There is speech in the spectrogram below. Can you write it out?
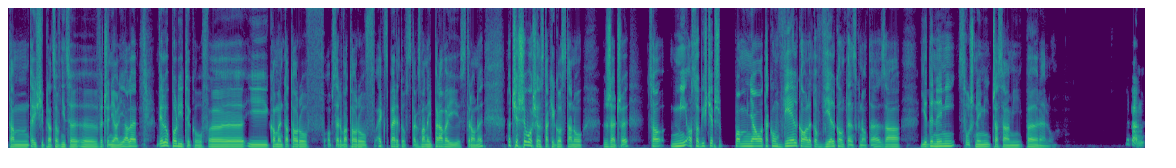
tam tejsi pracownicy wyczyniali, ale wielu polityków i komentatorów, obserwatorów, ekspertów z tak zwanej prawej strony, no cieszyło się z takiego stanu rzeczy, co mi osobiście przypomniało taką wielką, ale to wielką tęsknotę za jedynymi słusznymi czasami PRL-u. Pan,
